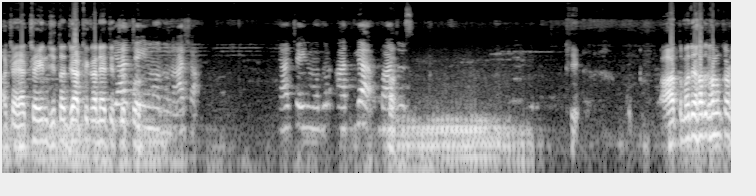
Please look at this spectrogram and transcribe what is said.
अच्छा ह्या चैन जिथं ज्या ठिकाणी आहे या तिथे चेन मधून अशा या चेन मधून आतल्या बाजूस. ठीक. आतमध्ये हात घालून काढ.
